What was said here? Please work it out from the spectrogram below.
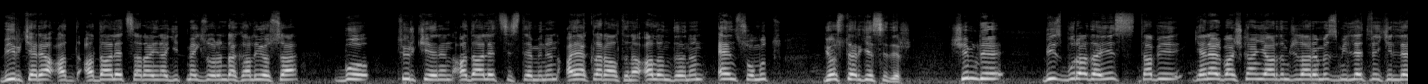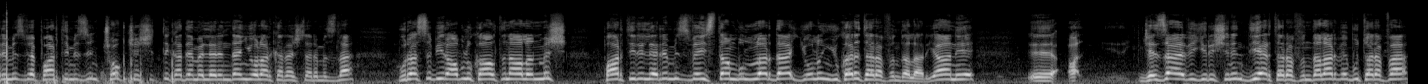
bir kere Ad- adalet sarayına gitmek zorunda kalıyorsa bu Türkiye'nin adalet sisteminin ayaklar altına alındığının en somut göstergesidir. Şimdi biz buradayız. Tabi genel başkan yardımcılarımız, milletvekillerimiz ve partimizin çok çeşitli kademelerinden yol arkadaşlarımızla. Burası bir abluk altına alınmış. Partililerimiz ve İstanbullular da yolun yukarı tarafındalar. Yani e, cezaevi girişinin diğer tarafındalar ve bu tarafa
